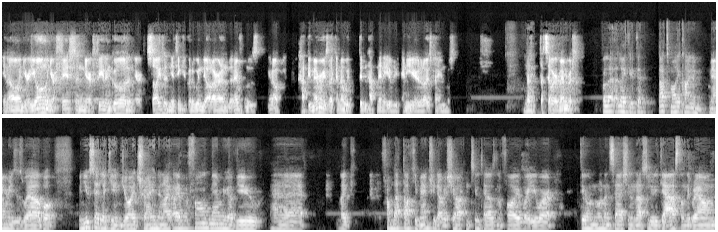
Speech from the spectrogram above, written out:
You know, and you're young and you're fit and you're feeling good and you're excited and you think you're going to win the All Ireland and everyone was, you know, happy memories. Like I know it didn't happen any any year that I was playing, but yeah. That, that's how I remember it. Well, like that, that's my kind of memories as well. But when you said like you enjoyed training, I, I have a fond memory of you, uh, like from that documentary that was shot in 2005, where you were doing running session and absolutely gassed on the ground,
